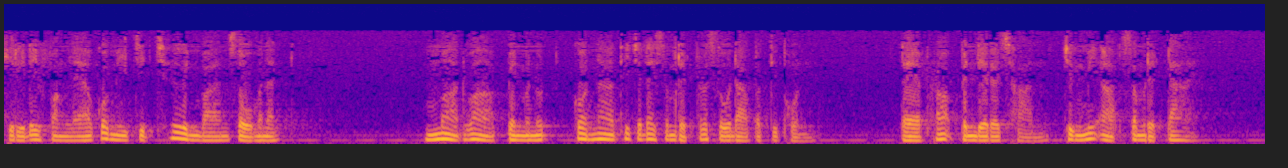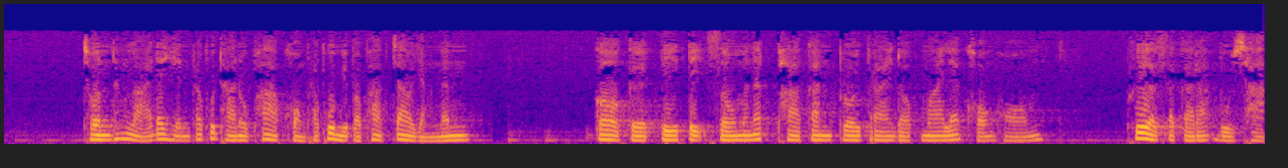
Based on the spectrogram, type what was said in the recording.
คิริได้ฟัง ก็มีจิตชื่นบานโสมนัสมาดว่าเป็นมนุษย์ก็น่าที่จะได้สำเร็จพระโสดาปติผล แต่เพราะเป็นเดรัจฉานจึงมิอาจสำเร็จได้ ชนทั้งหลายได้เห็นพระพุทธานุภาพของพระผู้มีพระภาคเจ้าอย่างนั้น ก็เกิดปีติโสมนัสพากันโปรยปลายดอกไม้และของหอม เพื่อสักการะบูชา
